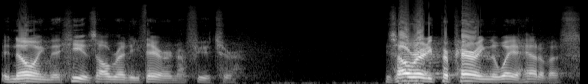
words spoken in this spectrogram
in knowing that He is already there in our future. He's already preparing the way ahead of us.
